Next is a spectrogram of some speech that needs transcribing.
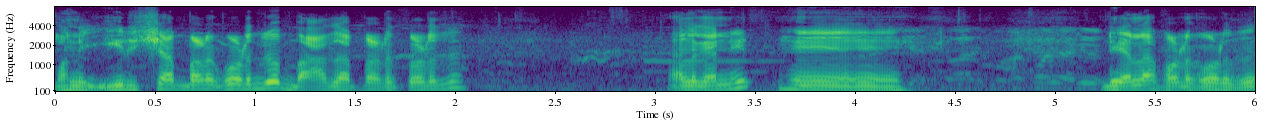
మనం ఈర్ష్య పడకూడదు బాధ పడకూడదు. అలాగని డీలా పడకూడదు.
